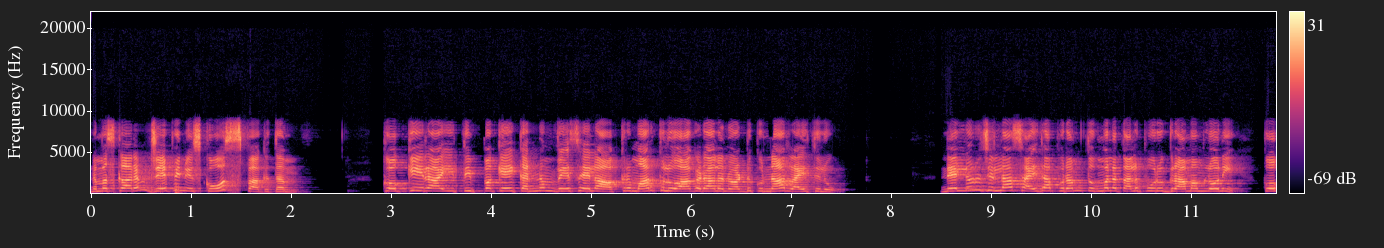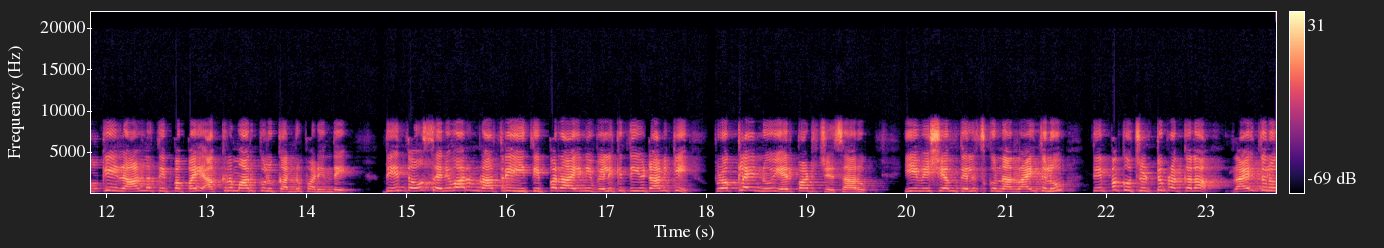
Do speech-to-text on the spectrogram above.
నమస్కారం జేపీ న్యూస్కు స్వాగతం. కొక్కి రాయి తిప్పకే కన్నం వేసేలా అక్రమార్కులు ఆగడాలను అడ్డుకున్న రైతులు. నెల్లూరు జిల్లా సైదాపురం తుమ్మల తలపూరు గ్రామంలోని కొక్కి రాళ్ళ తిప్పపై అక్రమార్కులు కన్నుపడింది దీంతో శనివారం రాత్రి ఈ తిప్పరాయిని వెలికి తీయడానికి ప్రొక్లైన్ను ఏర్పాటు చేశారు. ఈ విషయం తెలుసుకున్న రైతులు తిప్పకు చుట్టుప్రక్కల రైతులు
